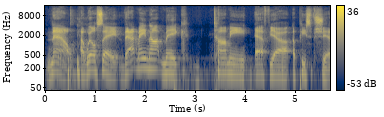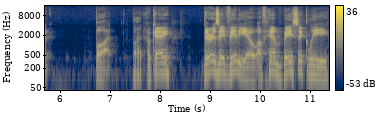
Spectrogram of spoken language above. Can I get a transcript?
Now, I will say that may not make Tommy F yeah a piece of shit, but But okay? There is a video of him basically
